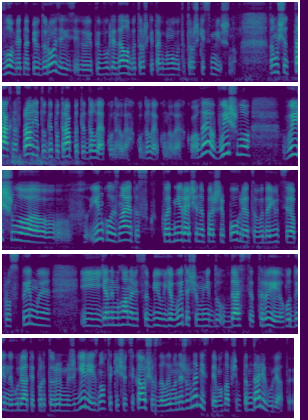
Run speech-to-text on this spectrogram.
зловлять на півдорозі, ти виглядала би трошки, так би мовити, трошки смішно. Тому що так насправді туди потрапити далеко нелегко, далеко нелегко. Але вийшло. Вийшло е, інколи, знаєте, складні речі на перший погляд видаються простими. І я не могла навіть собі уявити, що мені вдасться три години гуляти по території Міжгір'я. І знов таки, що цікаво, що здали мене журналісти. Я могла б ще там далі гуляти.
